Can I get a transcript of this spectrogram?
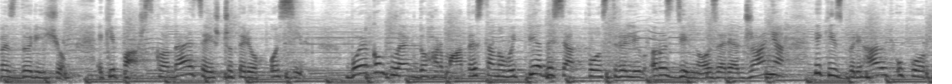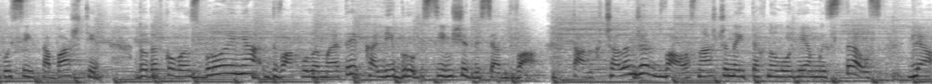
бездоріжжю. Екіпаж складається із чотирьох осіб. Боєкомплект до гармати становить 50 пострілів роздільного заряджання, які зберігають у корпусі та башті. Додаткове озброєння два кулемети калібру 7,62. Танк Challenger 2 оснащений технологіями стелс для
